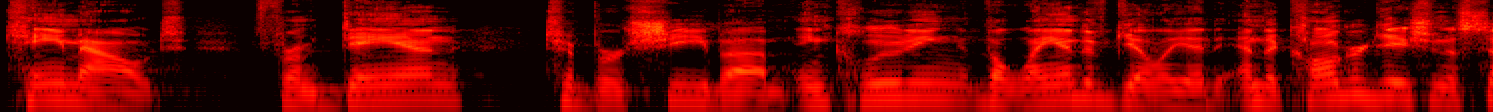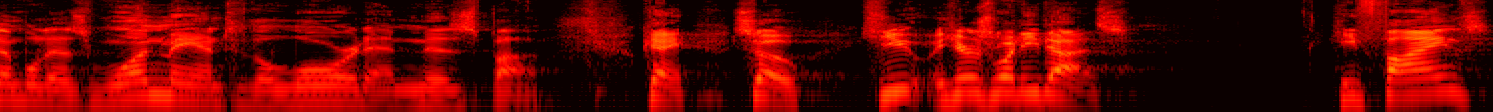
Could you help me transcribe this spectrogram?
came out from Dan to Beersheba, including the land of Gilead, and the congregation assembled as one man to the Lord at Mizpah. Okay, so he, here's what he does. He finds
